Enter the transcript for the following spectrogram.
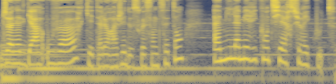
John Edgar Hoover, qui est alors âgé de 67 ans, a mis l'Amérique entière sur écoute.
